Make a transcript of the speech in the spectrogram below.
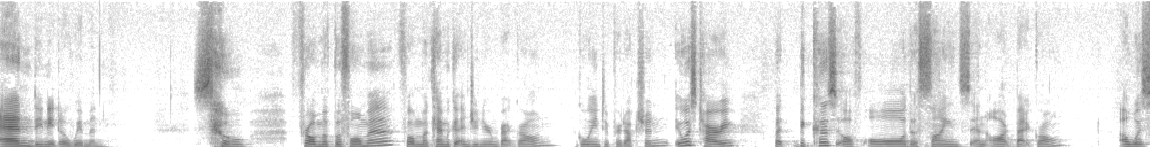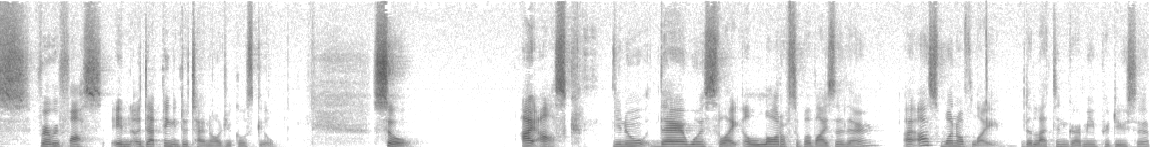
and they need a women. So from a performer, from a chemical engineering background, going to production, it was tiring, but because of all the science and art background, I was very fast in adapting into technological skill. So I asked, you know, there was like a lot of supervisor there. I asked one of like the Latin Grammy producer.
